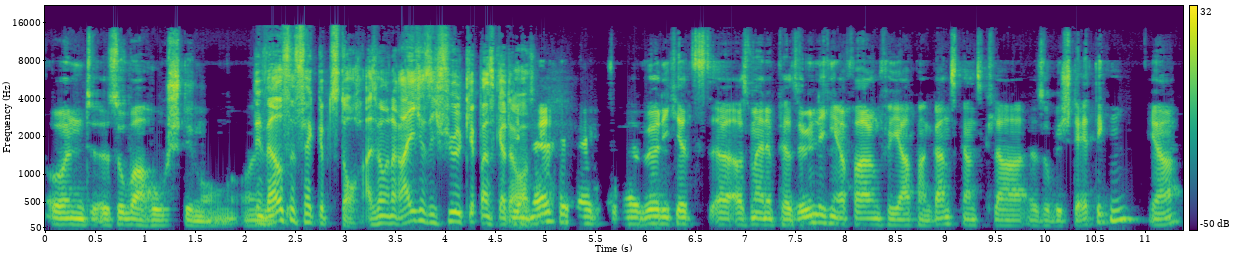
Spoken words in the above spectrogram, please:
Und äh, so war Hochstimmung. Und den Wealth-Effekt gibt's doch. Also wenn man reicher sich fühlt, gibt man das Geld aus. Den Wealth-Effekt äh, würde ich jetzt äh, aus meiner persönlichen Erfahrung für Japan ganz, ganz klar äh, so bestätigen. Ja,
